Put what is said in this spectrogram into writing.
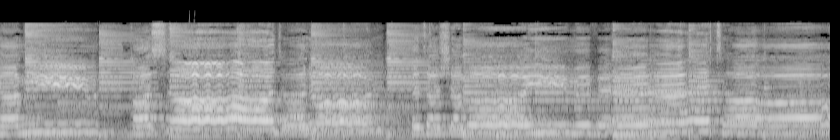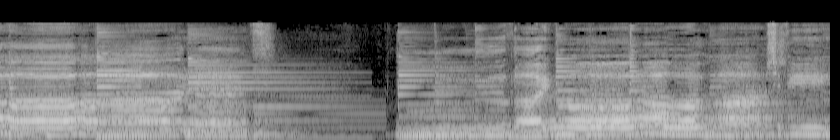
הימים עשה אדוני את השמיים ואת הארץ. וביום השביעי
